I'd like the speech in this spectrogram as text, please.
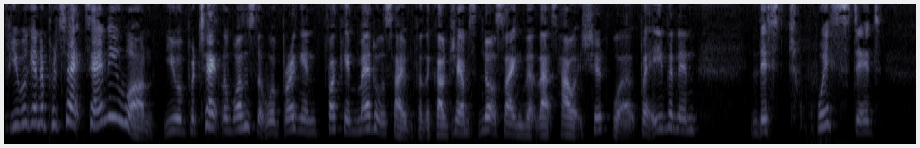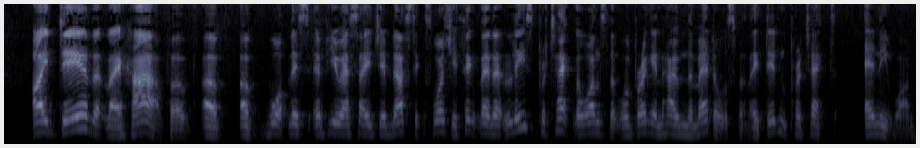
if you were going to protect anyone, you would protect the ones that were bringing fucking medals home for the country. I'm not saying that that's how it should work, but even in this twisted idea that they have of, of, of what this of USA gymnastics was, you think they'd at least protect the ones that were bringing home the medals, but they didn't protect anyone.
